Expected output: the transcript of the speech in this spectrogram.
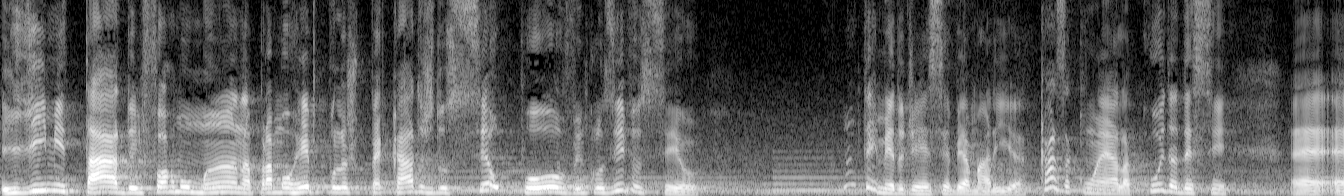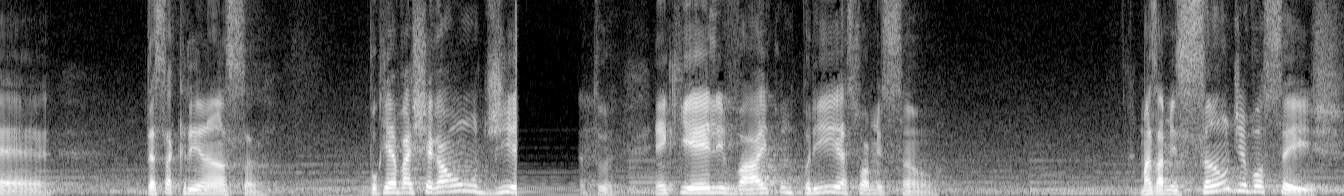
limitado em forma humana, para morrer pelos pecados do seu povo, inclusive o seu não tem medo de receber a Maria. Casa com ela, cuida desse, é, é, dessa criança. Porque vai chegar um dia em que ele vai cumprir a sua missão. Mas a missão de vocês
